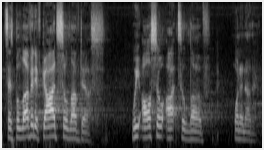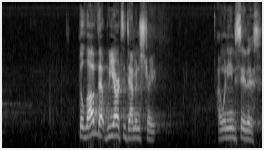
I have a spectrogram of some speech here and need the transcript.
It says, Beloved, if God so loved us, we also ought to love one another. The love that we are to demonstrate, I want you to say this.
